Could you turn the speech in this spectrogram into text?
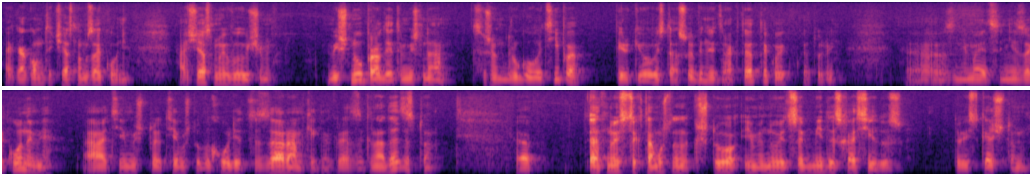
о каком-то частном законе. А сейчас мы выучим Мишну, правда, это Мишна совершенно другого типа, Пиркиовость, это особенный трактат такой, который э, занимается не законами, а тем, что, тем, что выходит за рамки как раз законодательства, э, относится к тому, что, что именуется мидес хасидус, то есть качеством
